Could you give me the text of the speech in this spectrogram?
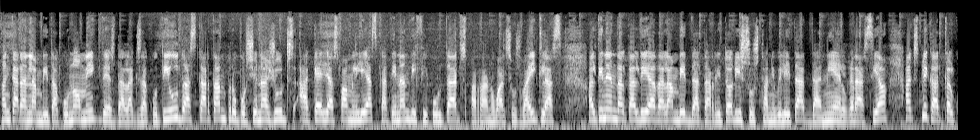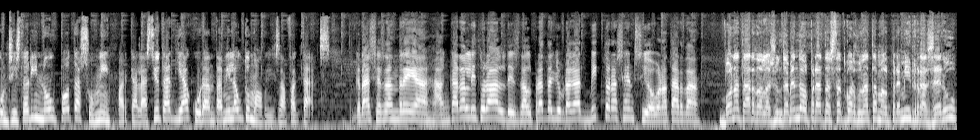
Encara en l'àmbit econòmic, des de l'executiu descarten proporcionar ajuts a aquelles famílies que tenen dificultats per renovar els seus vehicles. El tinent d'alcaldia de l'àmbit de Territori i Sostenibilitat, Daniel Gràcia, ha explicat que el consistori no ho pot assumir perquè a la ciutat hi ha 40.000 automòbils afectats. Gràcies, Andrea. Encara al litoral, des del Prat de Llobregat, Víctor Asensio. Bona tarda. Bona tarda. L'Ajuntament del Prat ha estat guardonat amb el Premi Resero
